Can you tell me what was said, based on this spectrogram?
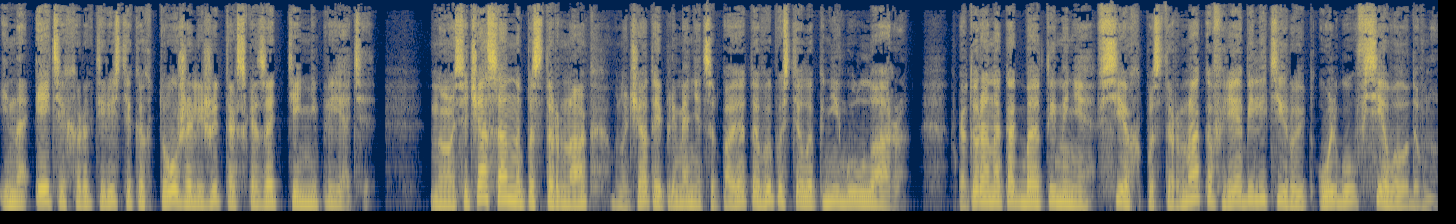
и на этих характеристиках тоже лежит, так сказать, тень неприятия. Но сейчас Анна Пастернак, внучатая племянница поэта, выпустила книгу «Лара», которой она как бы от имени всех Пастернаков реабилитирует Ольгу Всеволодовну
